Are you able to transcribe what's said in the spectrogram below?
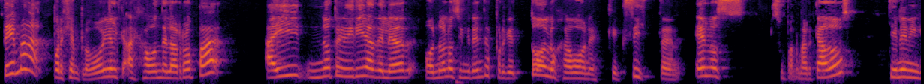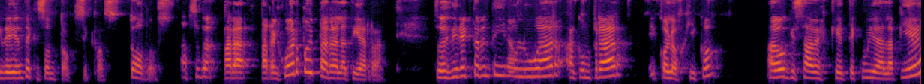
tema, por ejemplo, voy al, jabón de la ropa, ahí no te diría de leer o no los ingredientes porque todos los jabones que existen en los supermercados tienen ingredientes que son tóxicos, todos, para, para el cuerpo y para la tierra. Entonces, directamente ir a un lugar a comprar ecológico, algo que sabes que te cuida la piel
